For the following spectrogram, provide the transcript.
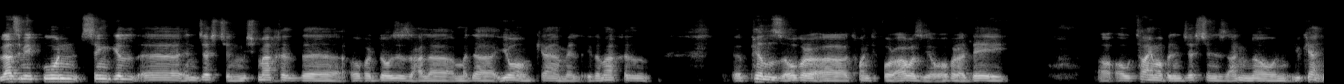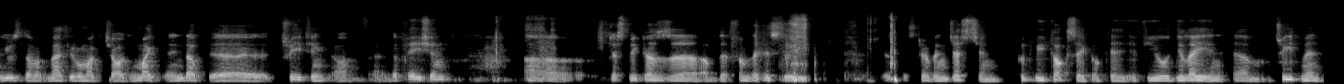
ولازم يكون سنجل انجستشن مش ماخذ اوفر دوزز على مدى يوم كامل إذا ماخذ pills over uh, 24 hours or over a day or, time of ingestion is unknown, you can't use the Matthew Romack chart. You might end up uh, treating uh, the patient uh, just because uh, of the from the history, the history of ingestion could be toxic. Okay, if you delay um, treatment,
